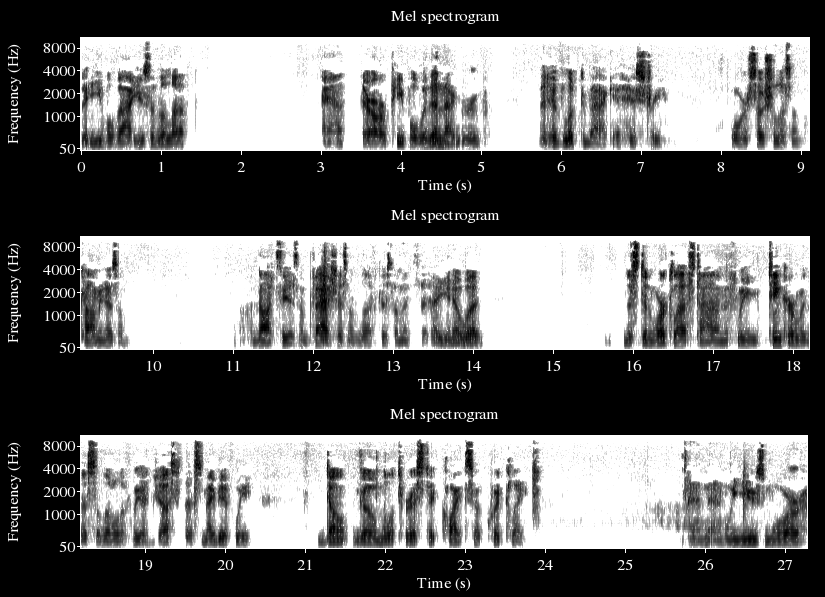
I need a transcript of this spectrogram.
the evil values of the left, and there are people within that group that have looked back at history or socialism, communism, Nazism, fascism, leftism, and said, hey, you know what? This didn't work last time. If we tinker with this a little, if we adjust this, maybe if we don't go militaristic quite so quickly and, and we use more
